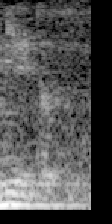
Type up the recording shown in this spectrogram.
밀리터 써서 이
